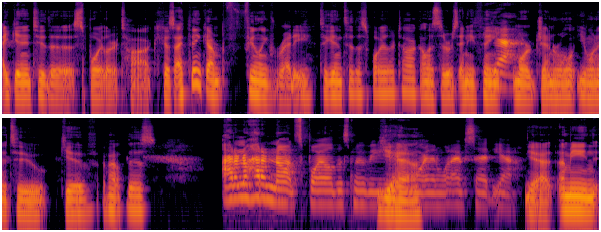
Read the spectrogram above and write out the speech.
I get into the spoiler talk, because I think I'm feeling ready to get into the spoiler talk, unless there was anything Yeah. more general you wanted to give about this. i don't know how to not spoil this movie Yeah. any more than what i've said yeah Yeah, I mean,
